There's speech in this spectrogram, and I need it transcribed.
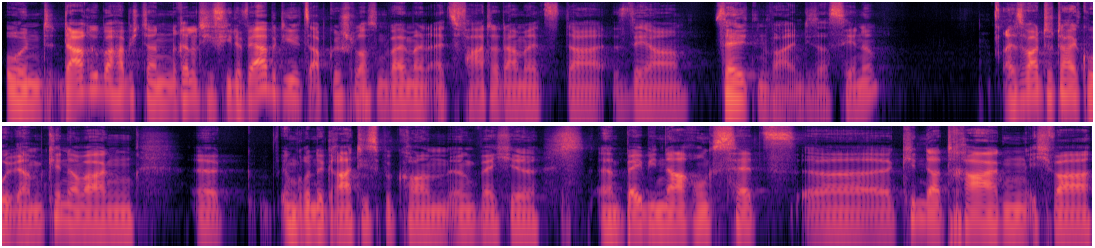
und darüber habe ich dann relativ viele Werbedeals abgeschlossen, weil man als Vater damals da sehr selten war in dieser Szene. Also es war total cool. Wir haben einen Kinderwagen äh, im Grunde gratis bekommen, irgendwelche äh, Babynahrungssets, äh, Kinder tragen. Ich war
